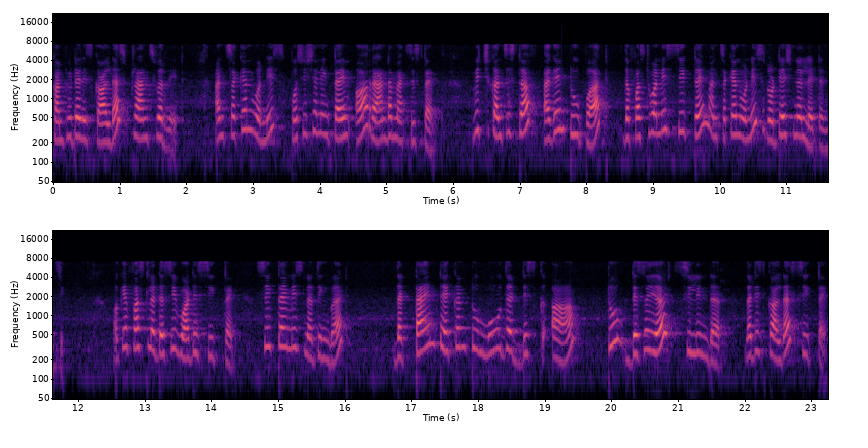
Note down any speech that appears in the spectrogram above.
computer is called as transfer rate. And second one is positioning time or random access time which consists of again two part. The first one is seek time and second one is rotational latency. Okay, first let us see what is seek time. Seek time is nothing but the time taken to move the disk arm to desired cylinder. That is called as seek time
